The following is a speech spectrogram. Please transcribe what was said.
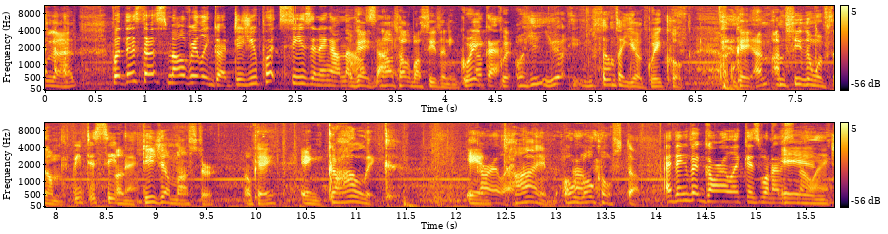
do that. But this does smell really good. Did you put seasoning on the Okay, outside? now talk about seasoning. Great, Okay. great. Oh, you, you, you sounds like you're a great cook. Okay, I'm, I'm seasoning with some be deceiving. um, Dijon mustard, okay, and garlic, and Garlic. thyme, oh, all Okay. local stuff, I think the garlic is what I'm smelling. and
